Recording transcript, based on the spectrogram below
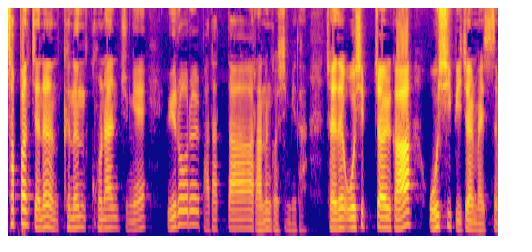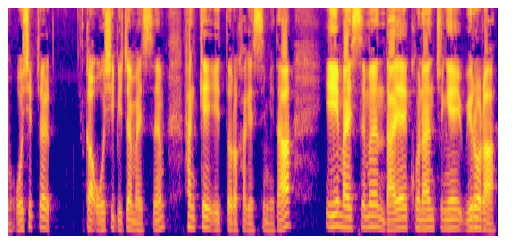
첫 번째는 그는 고난 중에 위로를 받았다라는 것입니다. 저희들 50절과 52절 말씀, 50절과 52절 말씀 함께 읽도록 하겠습니다. 이 말씀은 나의 고난 중에 위로라.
